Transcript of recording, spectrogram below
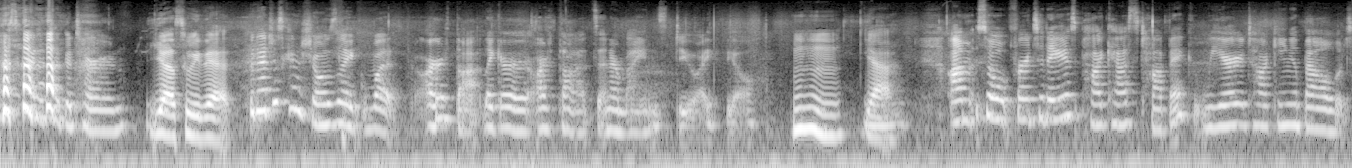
just kind of took a turn. Yes, we did. But that just kind of shows, like, what our thought, like, our, our thoughts and our minds do, I feel. Mm-hmm. Yeah. Um, so for today's podcast topic, we are talking about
